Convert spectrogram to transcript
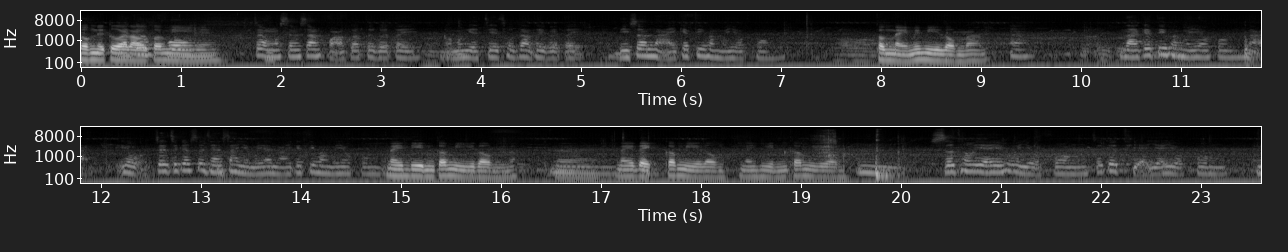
ลมในตัวเราก็มี 在我们身上划过，对不对？我们也接触到，对不对？你说哪一个地方没有风？ ตรงไหนไม่มีลมบ้าง 啊， 哪个地方没有风？哪有在这个世界上有没有哪一个地方没有风？ ในดินก็มีลมนะเออในเหล็กก็มีลม ในหินก็มีลม 嗯，石头也会有风，这个铁也有风，泥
